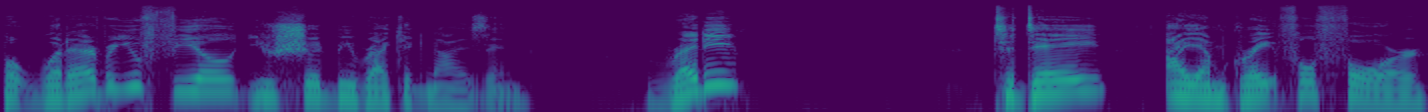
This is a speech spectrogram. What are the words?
but whatever you feel, you should be recognizing. Ready? Today, I am grateful for.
